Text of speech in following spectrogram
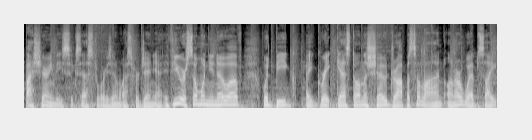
by sharing these success stories in West Virginia. If you or someone you know of would be a great guest on the show, drop us a line on our website,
